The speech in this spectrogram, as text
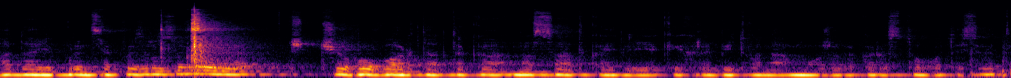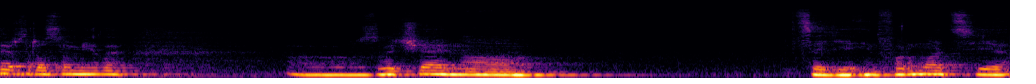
Гадаю, принципи зрозуміли, чого варта така насадка і для яких робіт вона може використовуватися. Ви теж зрозуміли. Звичайно, це є інформація.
